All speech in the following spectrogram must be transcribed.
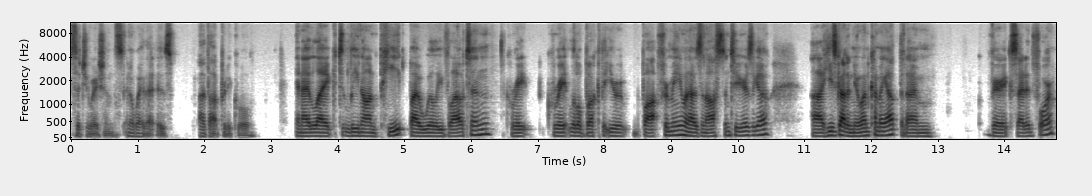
situations in a way that is i thought pretty cool. And i liked lean on pete by willie vlautin great great little book that you bought for me when i was in austin two years ago. Uh, he's got a new one coming out that i'm very excited for.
